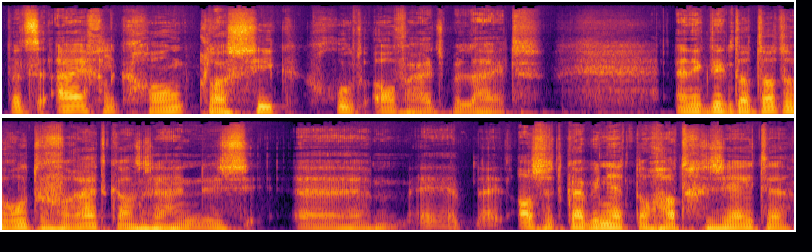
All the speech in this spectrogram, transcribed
Dat is eigenlijk gewoon klassiek goed overheidsbeleid. En ik denk dat dat een route vooruit kan zijn. Dus uh, als het kabinet nog had gezeten,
